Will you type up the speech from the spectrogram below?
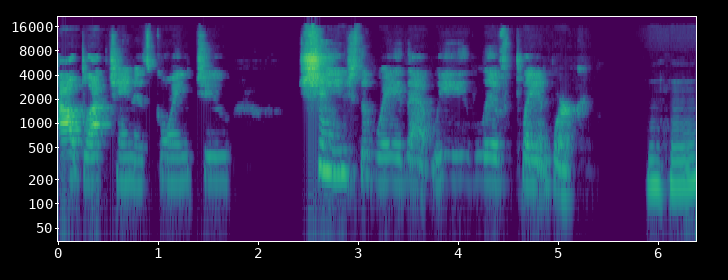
how blockchain is going to change the way that we live, play, and work. Mm-hmm.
